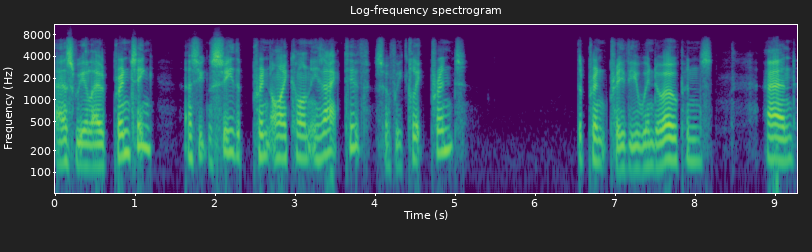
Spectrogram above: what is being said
As we allowed printing, as you can see the print icon is active, so if we click print, the print preview window opens and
